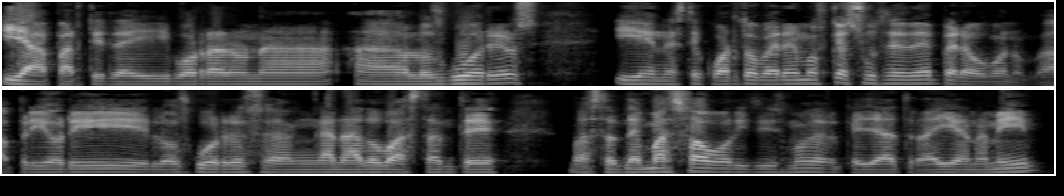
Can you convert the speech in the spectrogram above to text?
y a partir de ahí borraron a, a, los Warriors y en este cuarto veremos qué sucede, pero bueno, a priori los Warriors han ganado bastante, bastante más favoritismo del que ya traían a mí.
